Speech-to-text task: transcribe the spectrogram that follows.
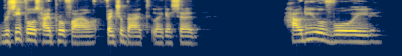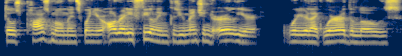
Receiptful is high profile, venture backed, like I said. How do you avoid those pause moments when you're already feeling? Because you mentioned earlier where you're like, where are the lows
